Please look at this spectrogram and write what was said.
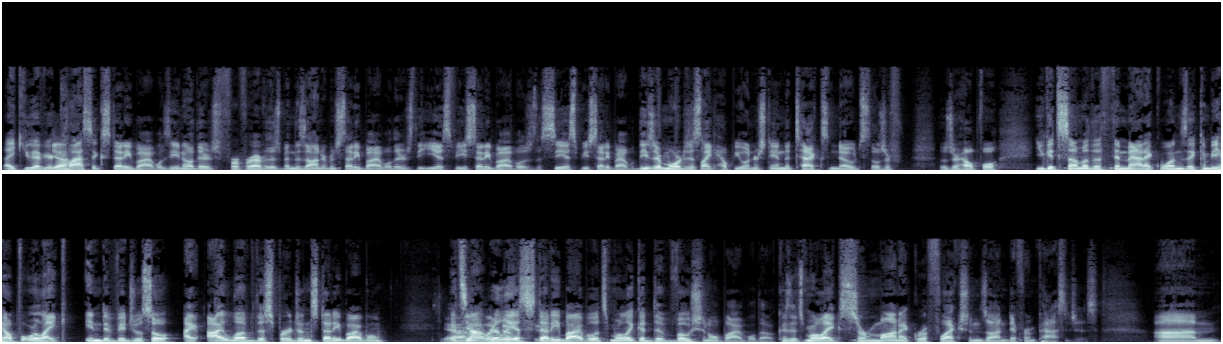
Like you have your Yeah. classic study Bibles. You know, there's for forever. There's been the Zondervan Study Bible. There's the ESV Study Bible. There's the CSB Study Bible. These are more to just like help you understand the text, notes. Those are those are helpful. You get some of the thematic ones that can be helpful, or like individual. So I I love the Spurgeon Study Bible. Yeah. It's not like really a study Bible. It's more like a devotional Bible, though, because it's more like sermonic reflections on different passages. Um,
